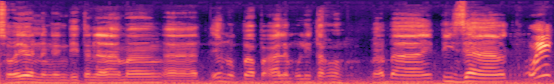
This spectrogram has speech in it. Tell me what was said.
So ayun, hanggang dito na lamang at yun, magpapaalam ulit ako. Bye bye, peace out. Wait!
